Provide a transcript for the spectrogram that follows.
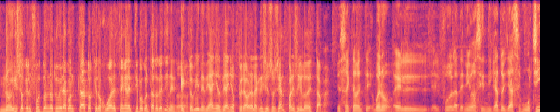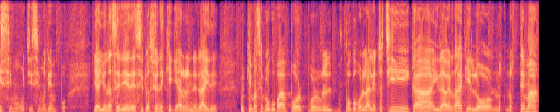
no hizo que el fútbol no tuviera contratos, que los jugadores tengan el tipo de contrato que tienen. Ah. Esto viene de años de años, pero ahora la crisis social parece que lo destapa. Exactamente. Bueno, el, el fútbol ha tenido a sindicatos ya hace muchísimo, muchísimo tiempo. Y hay una serie de situaciones que quedaron en el aire, porque más se preocupaban por, por un poco por la letra chica y la verdad que lo- los- los temas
